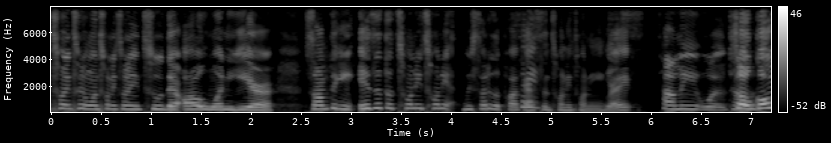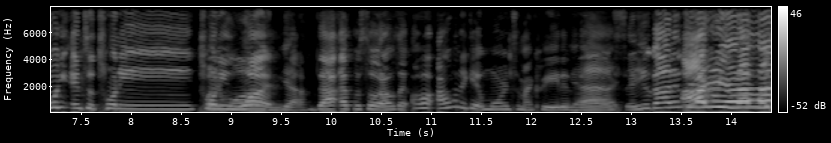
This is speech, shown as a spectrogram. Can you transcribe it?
2021, 2022, they're all one year. So I'm thinking, is it the 2020? We started the podcast in 2020, Yes. right? Tell me what. So me- going into 2021, 21, yeah. that episode, I was like, oh, I want to get more into my creative bag. yes, and you got into I remember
